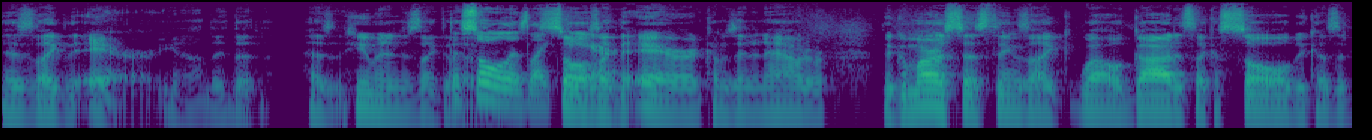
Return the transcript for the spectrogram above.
is like the air. You know, the, the has human is like the, the soul is like soul is like the air. It comes in and out. Or the Gemara says things like, "Well, God is like a soul because it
